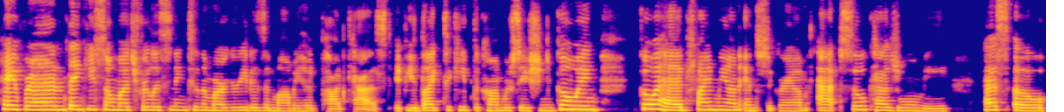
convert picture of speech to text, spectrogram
Hey, friend, thank you so much for listening to the Margaritas and Mommyhood podcast. If you'd like to keep the conversation going, go ahead, find me on Instagram at so casual me S O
